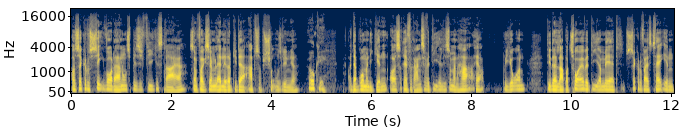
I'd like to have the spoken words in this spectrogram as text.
Og så kan du se, hvor der er nogle specifikke streger, som for eksempel er netop de der absorptionslinjer. Okay. Og der bruger man igen også referenceværdier, ligesom man har her på jorden. De der laboratorieværdier med, at så kan du faktisk tage en,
